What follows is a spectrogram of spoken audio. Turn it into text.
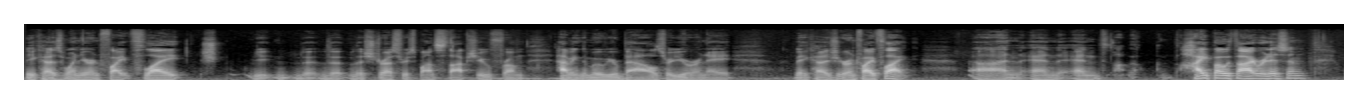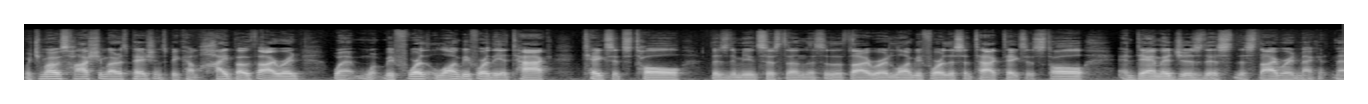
because when you're in fight flight, you, the, the, the, stress response stops you from having to move your bowels or urinate because you're in fight flight. Uh, and, and, and hypothyroidism, which most Hashimoto's patients become hypothyroid when, before, long before the attack takes its toll. There's the immune system, this is the thyroid, long before this attack takes its toll and damages this, this thyroid mecha- me-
